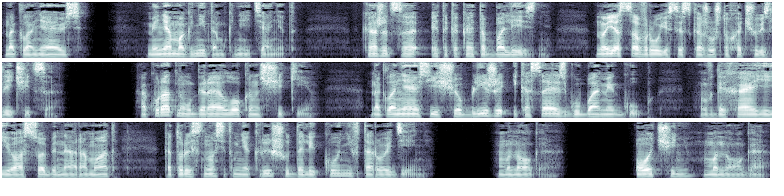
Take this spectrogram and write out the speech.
наклоняюсь, Меня магнитом к ней тянет. Кажется, это какая-то болезнь. Но я совру, если скажу, что хочу излечиться. Аккуратно убираю локон с щеки. Наклоняюсь еще ближе и касаюсь губами губ, вдыхая ее особенный аромат, который сносит мне крышу далеко не второй день. Много. Очень много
